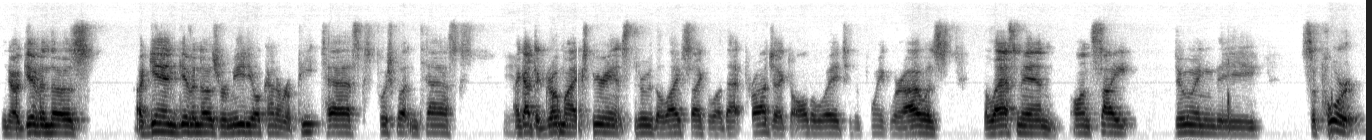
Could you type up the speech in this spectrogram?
you know, given those, again, given those remedial kind of repeat tasks, push button tasks, yeah. I got to grow my experience through the life cycle of that project all the way to the point where I was the last man on site doing the support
